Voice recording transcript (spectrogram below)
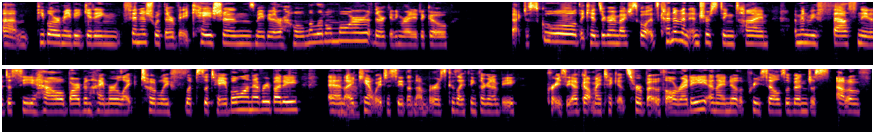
Um, people are maybe getting finished with their vacations. Maybe they're home a little more. They're getting ready to go back to school. The kids are going back to school. It's kind of an interesting time. I'm going to be fascinated to see how Barbenheimer like totally flips the table on everybody. And mm-hmm. I can't wait to see the numbers because I think they're going to be crazy. I've got my tickets for both already, and I know the pre-sales have been just out of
